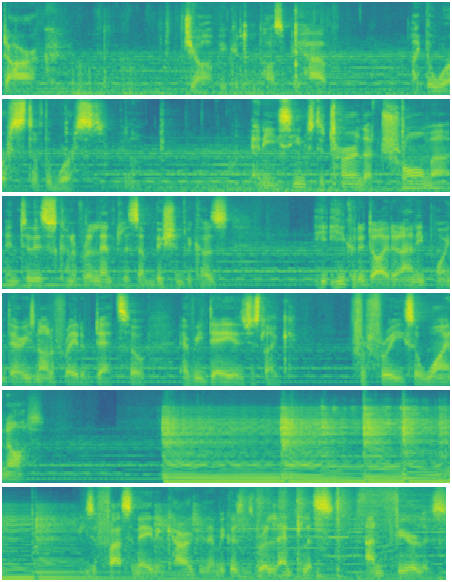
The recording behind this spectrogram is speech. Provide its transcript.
dark job you could possibly have. Like the worst of the worst, you know. And he seems to turn that trauma into this kind of relentless ambition because he, he could have died at any point there. He's not afraid of death, so every day is just like for free, so why not? He's a fascinating character then because he's relentless and fearless.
